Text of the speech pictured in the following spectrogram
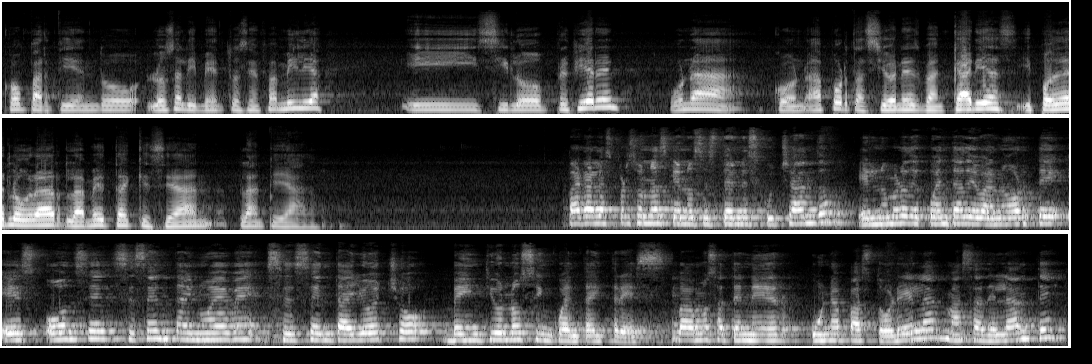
compartiendo los alimentos en familia y si lo prefieren, una con aportaciones bancarias y poder lograr la meta que se han planteado. Para las personas que nos estén escuchando, el número de cuenta de Banorte es 11 69 68 21 53. Vamos a tener una pastorela más adelante.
